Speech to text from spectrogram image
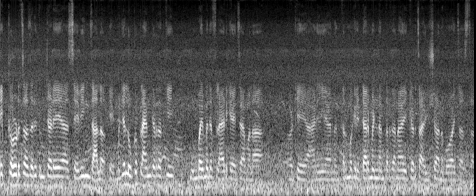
एक करोडचं जरी तुमच्याकडे सेव्हिंग झालं ओके म्हणजे लोक प्लॅन करतात की मुंबईमध्ये फ्लॅट घ्यायचा आहे मला ओके आणि नंतर मग रिटायरमेंट नंतर त्यांना इकडचं आयुष्य अनुभवायचं असतं.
